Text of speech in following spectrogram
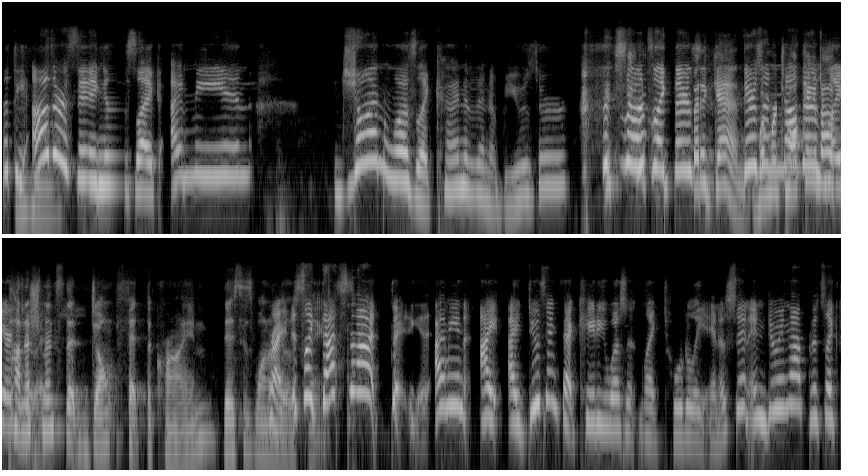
But the Mhm. other thing is like, I mean, John was like kind of an abuser, It's so it's like there's But again, there's when we're talking about layer to it. punishments that don't fit the crime, this is one right of those. it's like that's not i mean i i do think that katy wasn't like totally innocent in doing that but it's like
